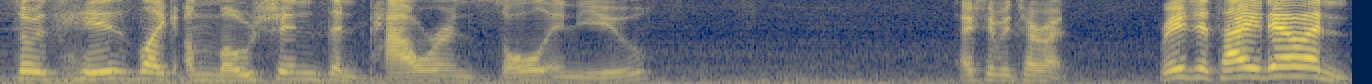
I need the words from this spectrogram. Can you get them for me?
so is his, like, emotions and power and soul in you? Actually, we turn around. Regis, how you doing?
